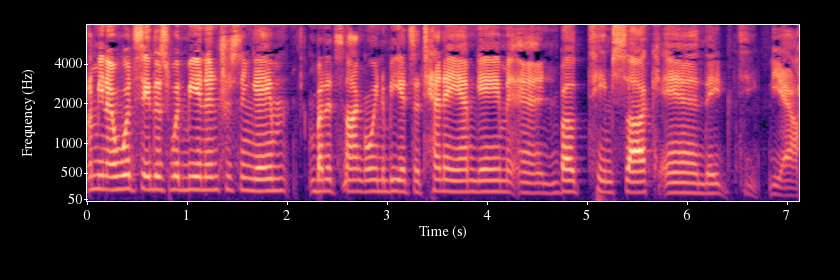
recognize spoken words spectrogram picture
I mean, I would say this would be an interesting game, but it's not going to be. It's a 10 a.m. game, and both teams suck. And they, yeah,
